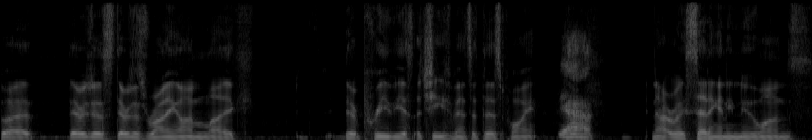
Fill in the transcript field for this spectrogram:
But they're just they're just running on like their previous achievements at this point, Yeah. not really setting any new ones.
